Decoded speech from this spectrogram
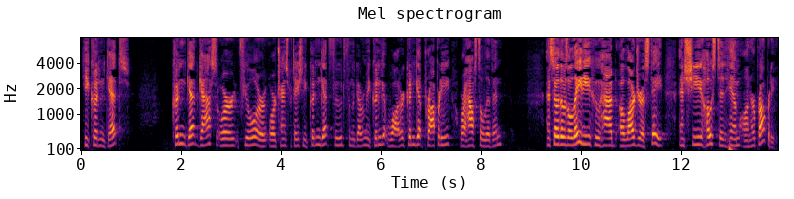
He couldn't get couldn't get gas or fuel or, or transportation. He couldn't get food from the government. He couldn't get water, couldn't get property or a house to live in. And so there was a lady who had a larger estate, and she hosted him on her property.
